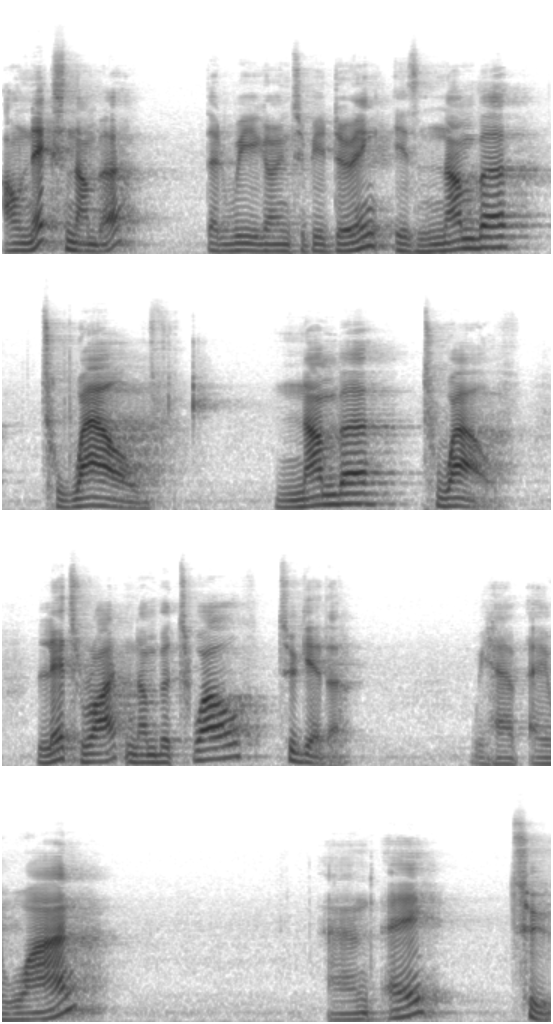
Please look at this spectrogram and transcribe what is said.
Our next number that we're going to be doing is number 12. Number 12. Let's write number 12 together. We have a 1 and a 2.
